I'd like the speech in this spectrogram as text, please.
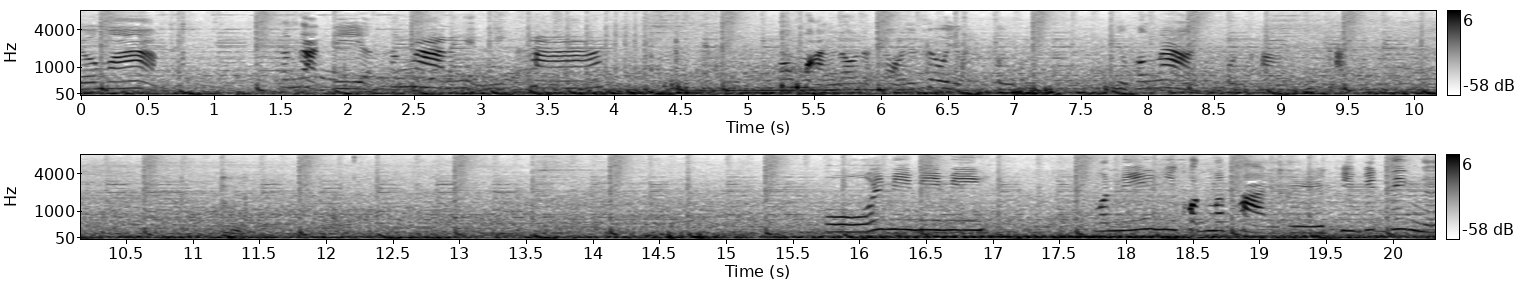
เยอะมากอากาศดีอะ ข้างหน้านะเห็นไหมคะเป้าหมายเราเนี่ยหอไอเฟลอยู่ตรงอยู่ข้างหน้าคนทางค่ะโอ้ยมีมีมีวันนี้มีคนมาถ่ายเอพีวิดดิ้งเอ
